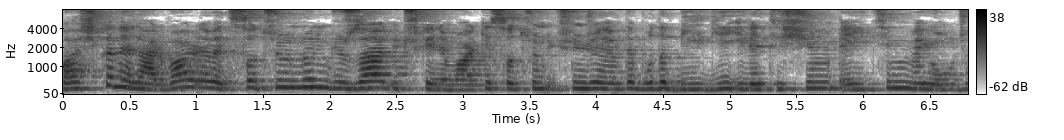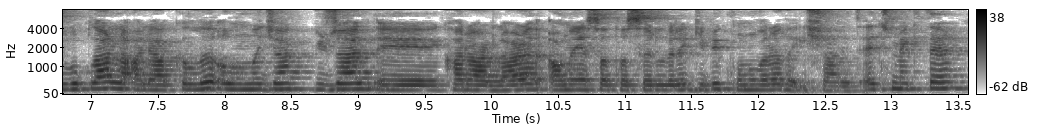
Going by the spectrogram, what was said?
Başka neler var? Evet Satürn'ün güzel üçgeni var ki Satürn 3. evde bu da bilgi, iletişim, eğitim ve yolculuklarla alakalı alınacak güzel e, kararlar, anayasa tasarıları gibi konulara da işaret etmekte.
